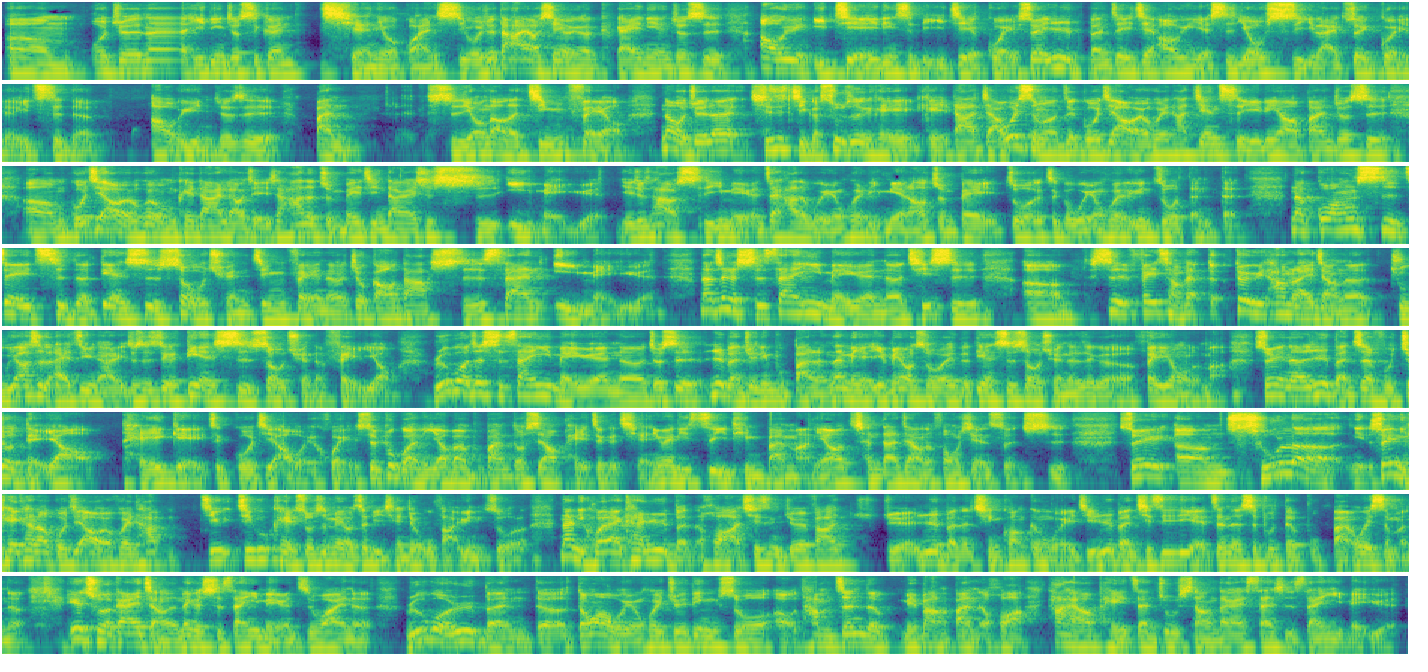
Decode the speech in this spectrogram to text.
嗯，我觉得呢，一定就是跟钱有关系。我觉得大家要先有一个概念，就是奥运一届一定是比一届贵，所以日本这一届奥运也是有史以来最贵的一次的奥运，就是办。使用到的经费哦，那我觉得其实几个数字可以给大家。为什么这国际奥委会他坚持一定要办？就是嗯，国际奥委会我们可以大概了解一下，它的准备金大概是十亿美元，也就是它有十亿美元在它的委员会里面，然后准备做这个委员会的运作等等。那光是这一次的电视授权经费呢，就高达十三亿美元。那这个十三亿美元呢，其实呃是非常非常对对于他们来讲呢，主要是来自于哪里？就是这个电视授权的费用。如果这十三亿美元呢，就是日本决定不办了，那没也没有所谓的电视授权的这个费用了嘛，所以呢，日本政府就得要赔给这国际奥委会，所以不管你要办不办，都是要赔这个钱，因为你自己停办嘛，你要承担这样的风险损失。所以，嗯，除了你，所以你可以看到国际奥委会它几几乎可以说是没有这笔钱就无法运作了。那你回来看日本的话，其实你就会发觉日本的情况更危急。日本其实也真的是不得不办，为什么呢？因为除了刚才讲的那个十三亿美元之外呢，如果日本的冬奥委员会决定说哦，他们真的没办法办的话，他还要赔赞助商大概三十三亿美元。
